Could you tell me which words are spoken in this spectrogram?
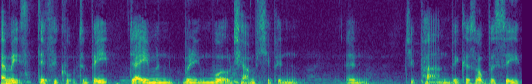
I mean, it's difficult to beat Damon winning world championship in, in Japan because obviously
